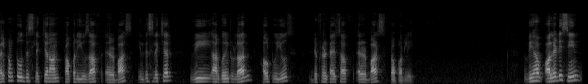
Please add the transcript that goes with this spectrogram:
Welcome to this lecture on proper use of error bars. In this lecture, we are going to learn how to use different types of error bars properly. We have already seen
